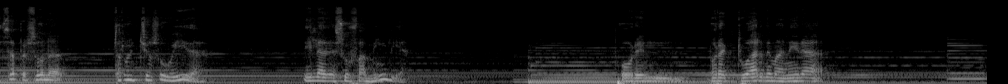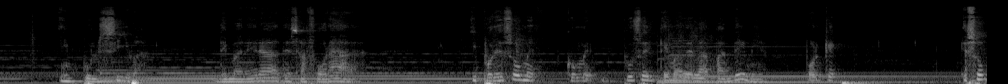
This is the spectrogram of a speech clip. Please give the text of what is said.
Esa persona tronchó su vida y la de su familia por, el, por actuar de manera impulsiva, de manera desaforada. Y por eso me, puse el tema de la pandemia, porque eso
